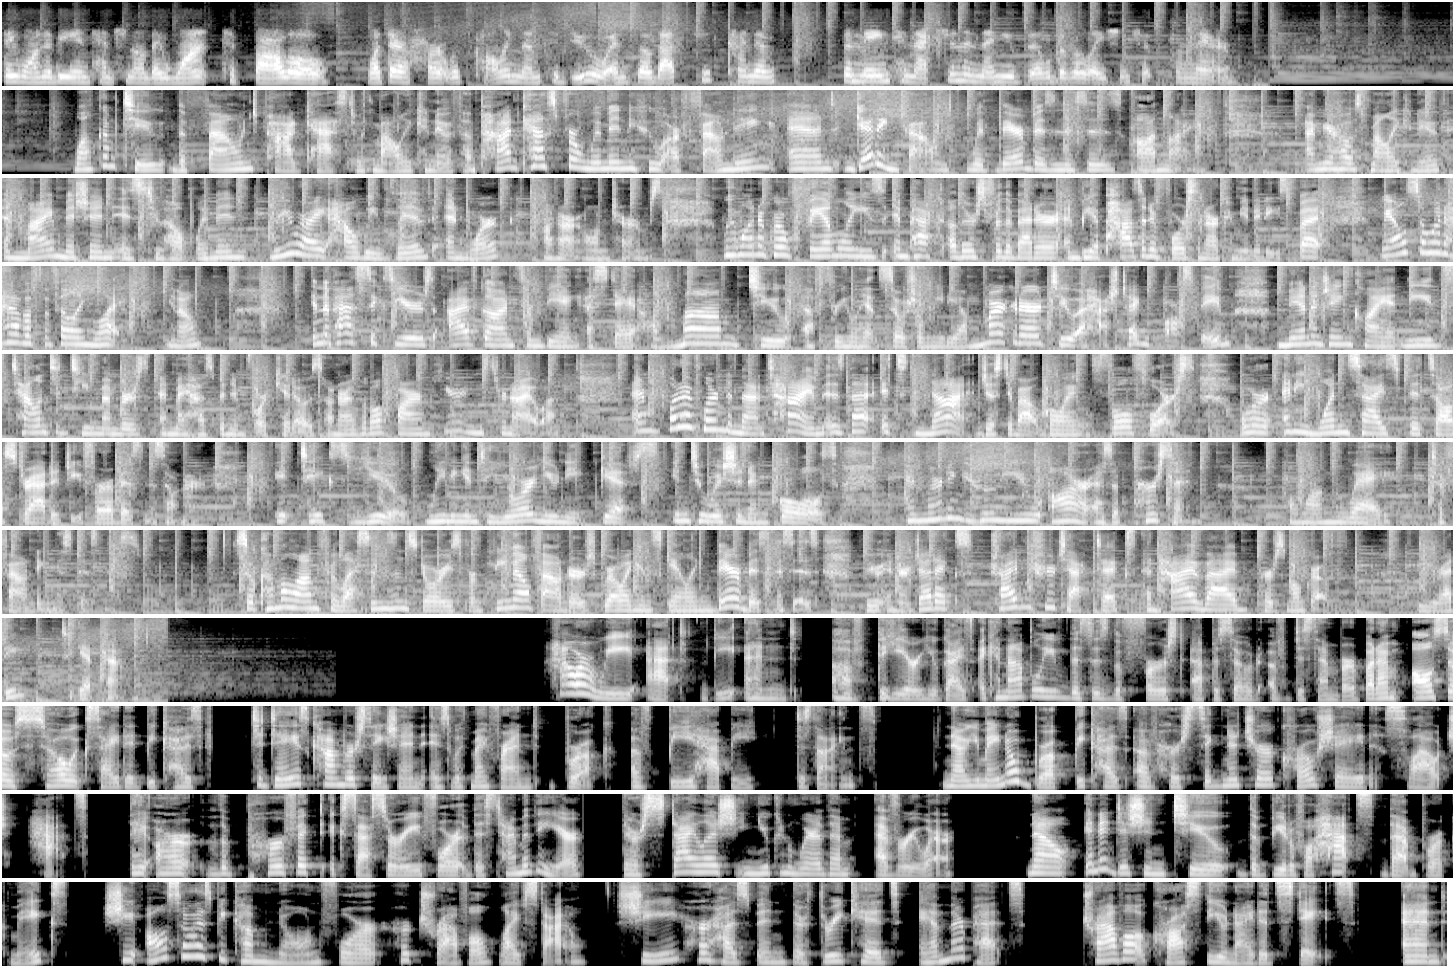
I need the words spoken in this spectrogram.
they want to be intentional. They want to follow what their heart was calling them to do. And so that's just kind of the main connection. And then you build the relationships from there. Welcome to the Found Podcast with Molly Knuth, a podcast for women who are founding and getting found with their businesses online. I'm your host, Molly Knuth, and my mission is to help women rewrite how we live and work on our own terms. We want to grow families, impact others for the better, and be a positive force in our communities. But we also want to have a fulfilling life, you know? In the past six years, I've gone from being a stay at home mom to a freelance social media marketer to a hashtag boss babe, managing client needs, talented team members, and my husband and four kiddos on our little farm here in eastern Iowa. And what I've learned in that time is that it's not just about going full force or any one size fits all strategy for a business owner. It takes you leaning into your unique gifts, intuition, and goals, and learning who you are as a person along the way to founding this business. So come along for lessons and stories from female founders growing and scaling their businesses through energetics, tried and true tactics, and high vibe personal growth. Be ready to get found. How are we at the end of the year, you guys? I cannot believe this is the first episode of December, but I'm also so excited because today's conversation is with my friend Brooke of Be Happy Designs. Now, you may know Brooke because of her signature crocheted slouch hats. They are the perfect accessory for this time of the year. They're stylish and you can wear them everywhere. Now, in addition to the beautiful hats that Brooke makes, she also has become known for her travel lifestyle. She, her husband, their three kids, and their pets travel across the United States. And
